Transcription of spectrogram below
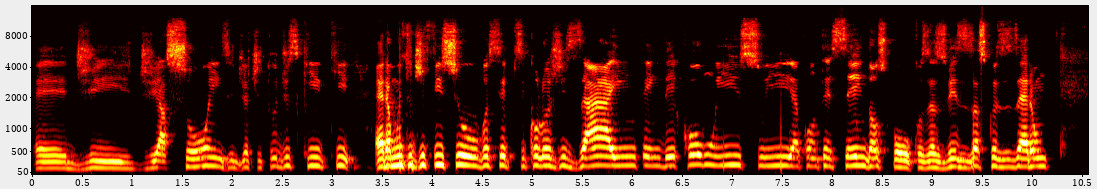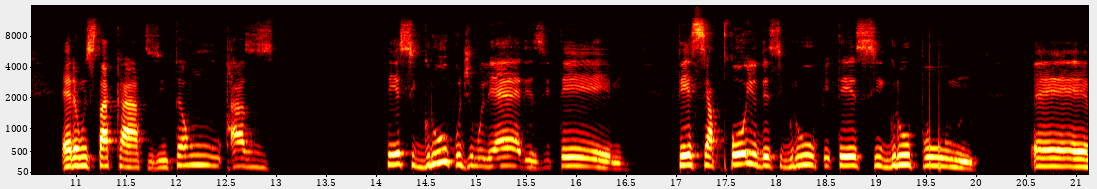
é, de, de ações e de atitudes que, que era muito difícil você psicologizar e entender como isso ia acontecendo aos poucos. Às vezes as coisas eram eram estacatos. Então as ter esse grupo de mulheres e ter ter esse apoio desse grupo e ter esse grupo é,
